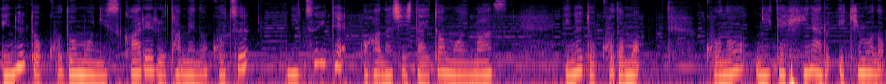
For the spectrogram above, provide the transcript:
犬と子供に好かれるためのコツについてお話ししたいと思います。犬と子供この似て非なる生き物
